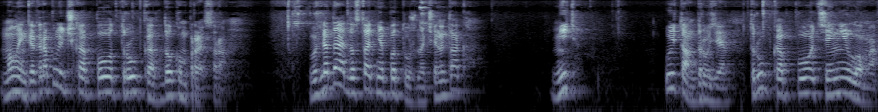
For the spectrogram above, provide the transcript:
Маленька крапулечка по трубках до компресора. Виглядає достатньо потужно, чи не так? Мідь? Уй там, друзі, трубка по ціні лома.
